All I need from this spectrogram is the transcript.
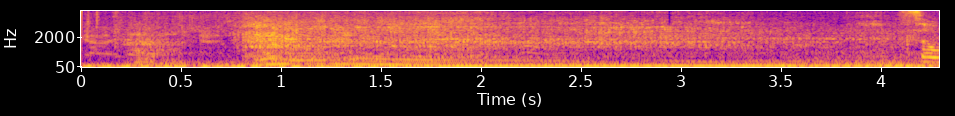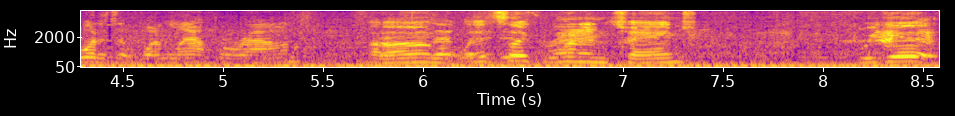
I got it. So what is it? One lap around? Or is Um, that it's like run and change. We get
